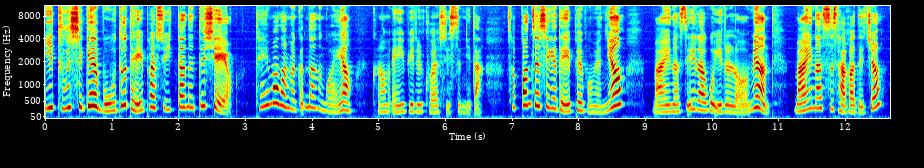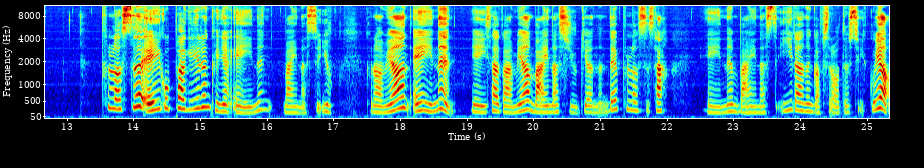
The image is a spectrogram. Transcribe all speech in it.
이 두 식에 모두 대입할 수 있다는 뜻이에요. 대입만 하면 끝나는 거예요. 그럼 a, b를 구할 수 있습니다. 첫 번째 식에 대입해 보면요. 마이너스 1하고 1을 넣으면 마이너스 4가 되죠. 플러스 a 곱하기 1은 그냥 a는 마이너스 6. 그러면 a는 얘 이사 가면 마이너스 6이었는데 플러스 4. a는 마이너스 2라는 값을 얻을 수 있고요.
